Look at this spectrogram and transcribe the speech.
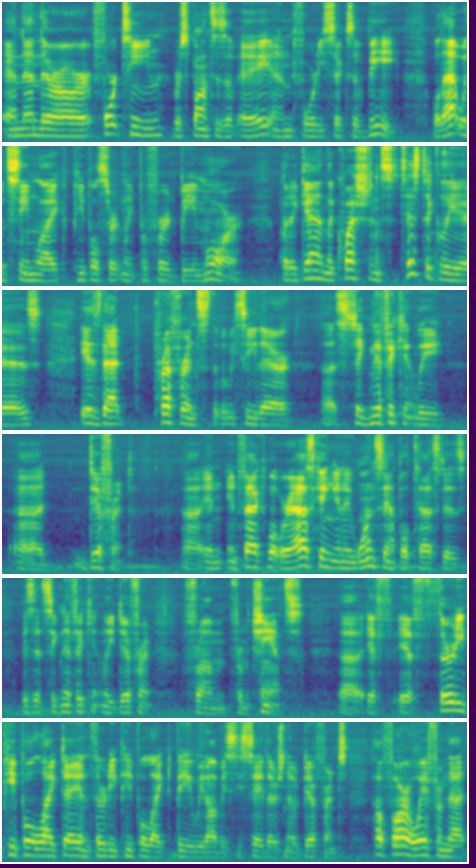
And then there are 14 responses of A and 46 of B. Well, that would seem like people certainly preferred B more. But again, the question statistically is, is that preference that we see there uh, significantly uh, different? Uh, in, in fact, what we're asking in a one sample test is, is it significantly different from, from chance? Uh, if, if 30 people liked A and 30 people liked B, we'd obviously say there's no difference. How far away from that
